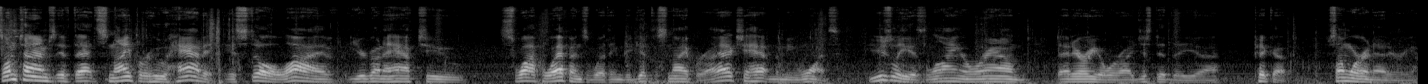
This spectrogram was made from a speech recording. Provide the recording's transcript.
Sometimes, if that sniper who had it is still alive, you're going to have to swap weapons with him to get the sniper. I actually happened to me once. Usually, it's lying around that area where I just did the uh, pickup, somewhere in that area.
